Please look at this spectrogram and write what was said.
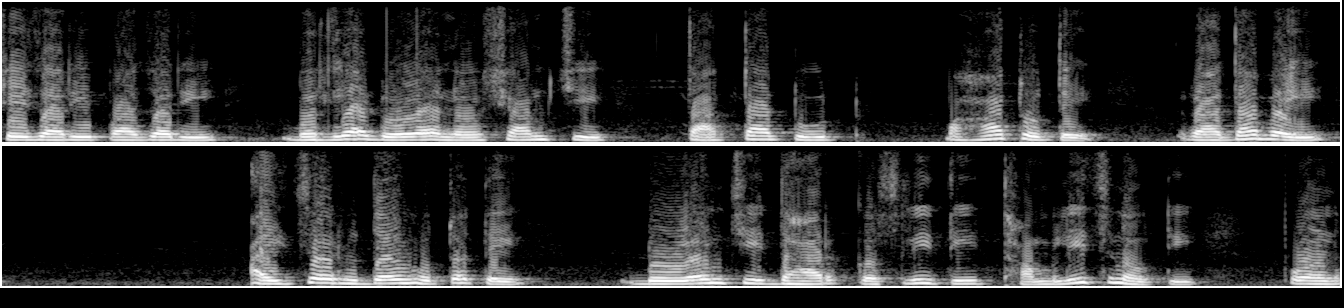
शेजारी पाजारी भरल्या डोळ्यानं श्यामची तातातूट पाहत होते. राधाबाई आईचं हृदय होतं ते. डोळ्यांची धार कसली ती थांबलीच नव्हती. पण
